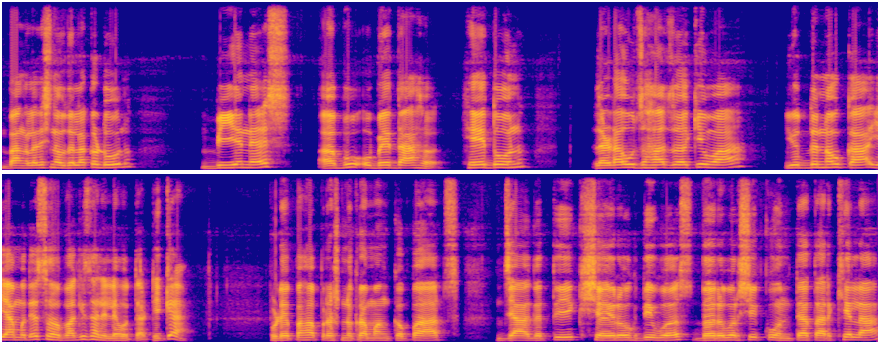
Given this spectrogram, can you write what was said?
बांगलादेश नौदलाकडून B N S Abu Ubaidah हे दोन लढाऊ जहाज किंवा युद्धनौका यामध्ये सहभागी झालेल्या होत्या. ठीक आहे? पुढे पहा प्रश्न क्रमांक पाच. जागतिक क्षयरोग दिवस दरवर्षी कोणत्या तारखेला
